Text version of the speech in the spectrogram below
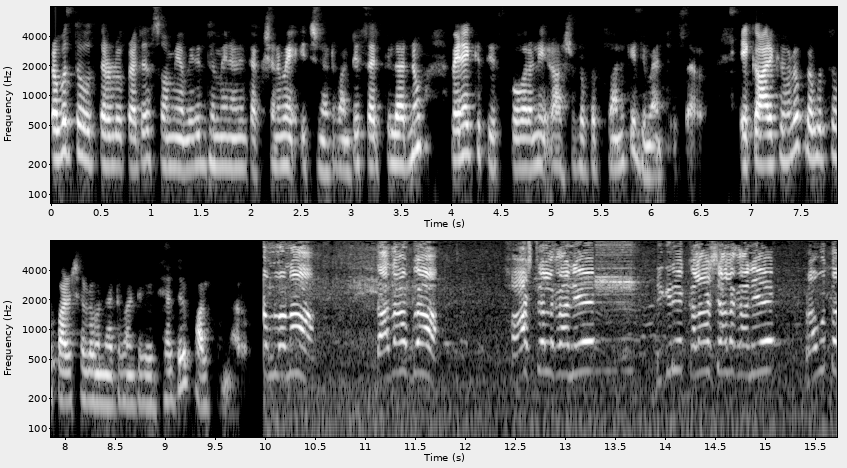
ప్రభుత్వ ఉత్తర్వులు ప్రజాస్వామ్య విరుద్ధమేనని తక్షణమే ఇచ్చినటువంటి సర్క్యులర్ను వెనక్కి తీసుకోవాలని రాష్ట్ర ప్రభుత్వానికి డిమాండ్ చేశారు. ఈ కార్యక్రమంలో ప్రభుత్వ పాఠశాలలో ఉన్నటువంటి విద్యార్థులు పాల్గొన్నారు. దాదాపుగా హాస్టల్ కానీ డిగ్రీ కళాశాల కానీ ప్రభుత్వ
